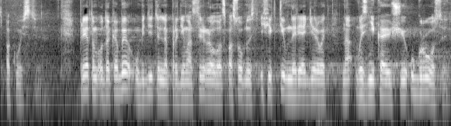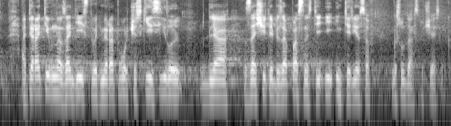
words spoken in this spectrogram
спокойствие. При этом УДКБ убедительно продемонстрировала способность эффективно реагировать на возникающие угрозы, оперативно задействовать миротворческие силы для защиты безопасности и интересов государств-участников.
